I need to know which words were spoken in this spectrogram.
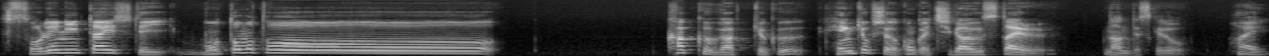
それに対して、もともと、各楽曲、編曲者が今回違うスタイルなんですけど、はい。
